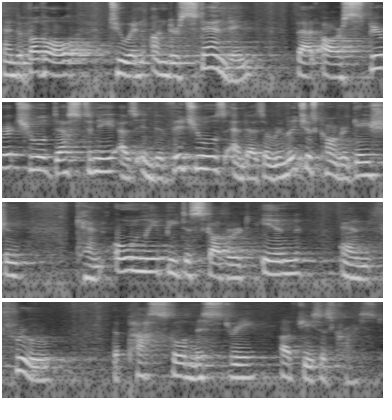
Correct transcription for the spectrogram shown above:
And above all, to an understanding that our spiritual destiny as individuals and as a religious congregation can only be discovered in and through the paschal mystery of Jesus Christ.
